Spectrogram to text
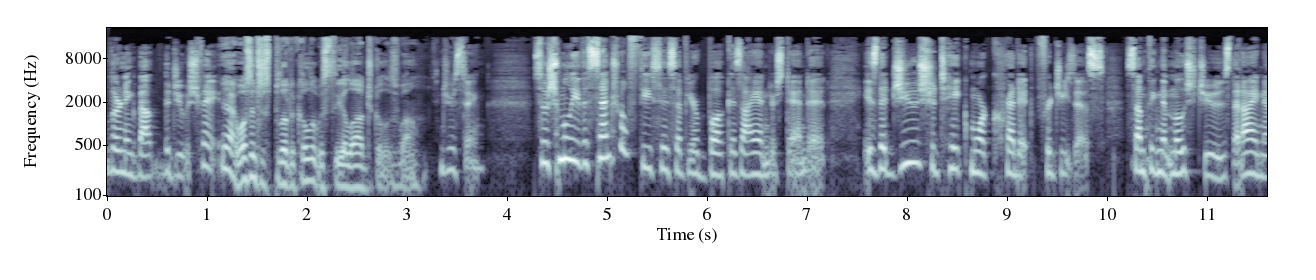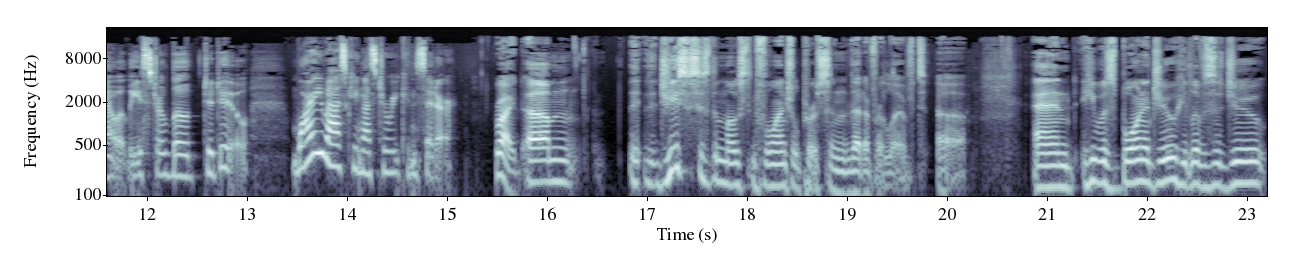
learning about the Jewish faith. Yeah, it wasn't just political; it was theological as well. Interesting. So, Shmuley, the central thesis of your book, as I understand it, is that Jews should take more credit for Jesus, something that most Jews, that I know at least, are loath to do. Why are you asking us to reconsider? Right. Um, Jesus is the most influential person that ever lived. Uh, and he was born a Jew, he lives as a Jew,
